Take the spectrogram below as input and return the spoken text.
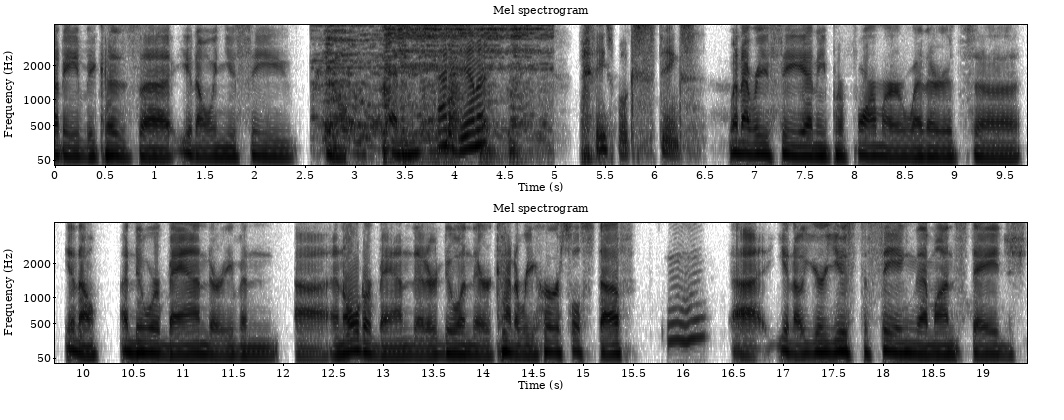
Funny because uh, you know when you see you know any, God damn it. Facebook stinks. whenever you see any performer, whether it's uh, you know a newer band or even uh, an older band that are doing their kind of rehearsal stuff, uh, you know, you're used to seeing them on stage,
